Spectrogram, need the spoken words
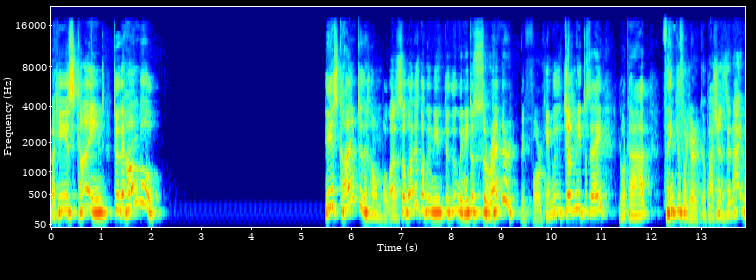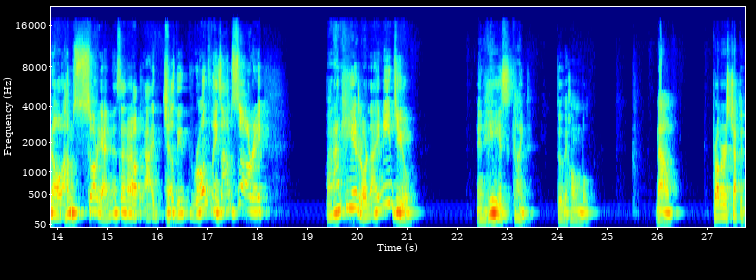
but He is kind to the humble. He is kind to the humble ones. So, what is what we need to do? We need to surrender before Him. We just need to say, Lord God, thank you for your compassion. And I know I'm sorry. I messed up. I just did wrong things. I'm sorry. But I'm here, Lord. I need you. And He is kind to the humble. Now, Proverbs chapter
